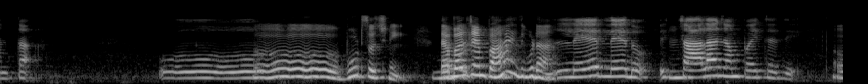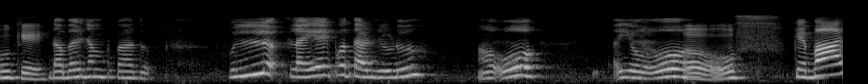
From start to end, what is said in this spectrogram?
అంతా ఓ బూట్స్ వచ్చినాయి. డబల్ జంపా ఇది కూడా? లేదు లేదు. ఇది చాలా జంప్ అవుతుంది ఓకే. డబల్ జంప్ కాదు. ఫుల్ ఫ్లై అయిపోతాడు చూడు. ఓ. అయ్యో. ఓకే బాయ్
